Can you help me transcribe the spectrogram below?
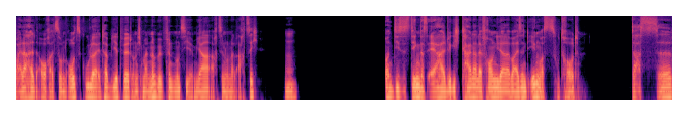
weil er halt auch als so ein Oldschooler etabliert wird. Und ich meine, ne, wir befinden uns hier im Jahr 1880. Mhm. Und dieses Ding, dass er halt wirklich keiner der Frauen, die da dabei sind, irgendwas zutraut, das äh,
